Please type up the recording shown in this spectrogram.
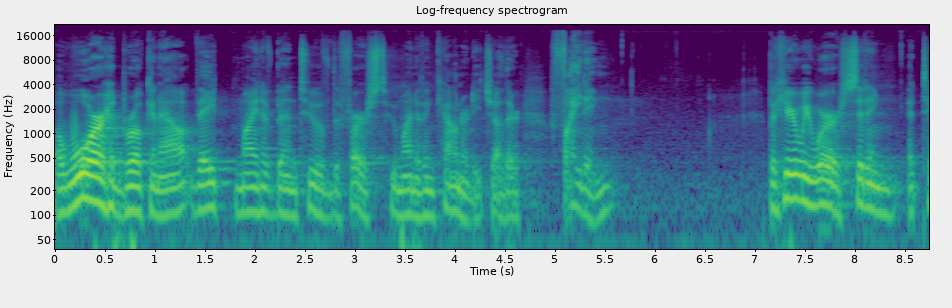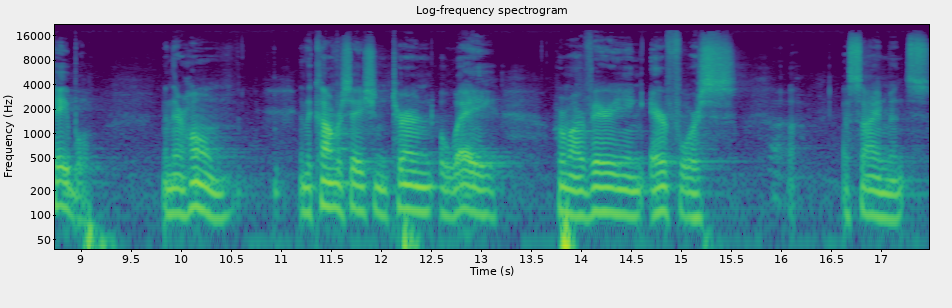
a war had broken out, they might have been two of the first who might have encountered each other fighting. But here we were sitting at table in their home, and the conversation turned away from our varying Air Force uh, assignments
